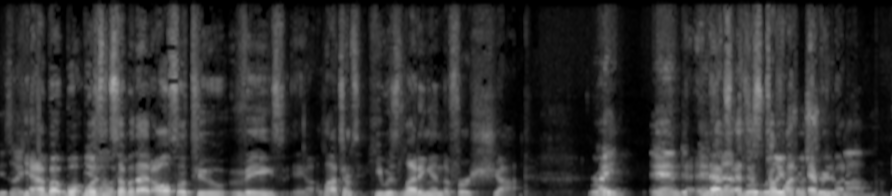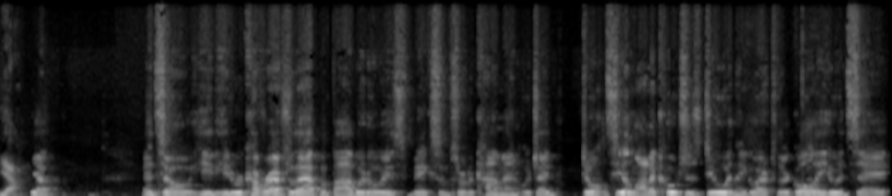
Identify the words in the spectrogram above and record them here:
He's like, "Yeah, but what, wasn't know, some of that also too, Vigs? You know, a lot of times he was letting in the first shot, right? And, and that's, that's, that's just really tough on everybody. Bob. Yeah, yep. And so he'd, he'd recover after that, but Bob would always make some sort of comment, which I don't see a lot of coaches do when they go after their goalie who would say,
